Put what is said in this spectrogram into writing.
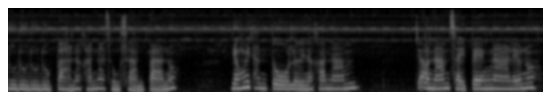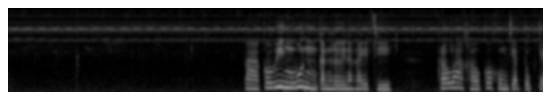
ดูดูดูดูปลานะคะ น่าสงสารปลาเนาะ ยังไม่ทันโตเลยนะคะ น้ำจะเอาน้ำใส่แปลงนาแล้วเนาะปลาก็วิ่งวุ่นกันเลยนะคะเอฟซีเพราะว่าเขาก็คงจะตกใจ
